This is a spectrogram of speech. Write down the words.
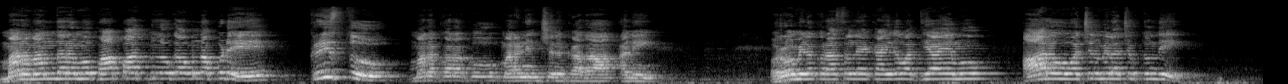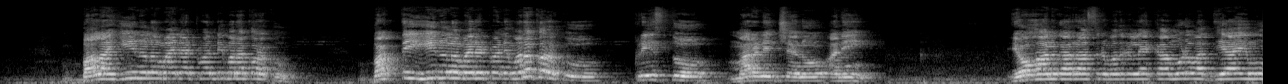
మనమందరము పాపాత్ములుగా ఉన్నప్పుడే క్రీస్తు మన కొరకు మరణించను కదా అని. రోమిలకు రాసలేక లేక ఐదవ అధ్యాయము ఆరవ వచనం ఇలా చెప్తుంది బలహీనులమైనటువంటి మన కొరకు భక్తిహీనులమైనటువంటి మన కొరకు క్రీస్తు మరణించెను అని. యోహాను గారు రాసిన మొదటి లేఖ మూడవ అధ్యాయము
